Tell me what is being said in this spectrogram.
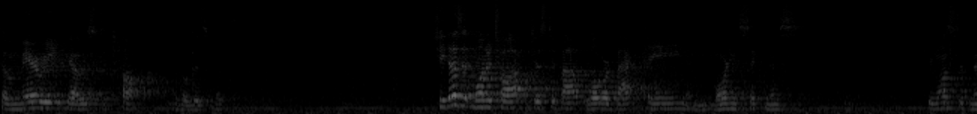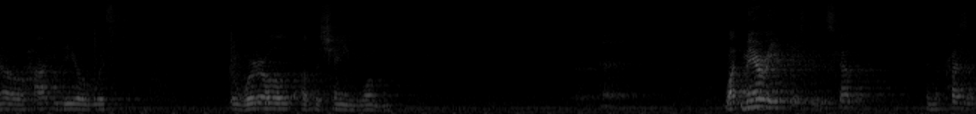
So Mary goes to talk with Elizabeth. She doesn't want to talk just about lower back pain and morning sickness. She wants to know how you deal with the world of the shamed woman. What Mary is to discover in the Elizabeth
